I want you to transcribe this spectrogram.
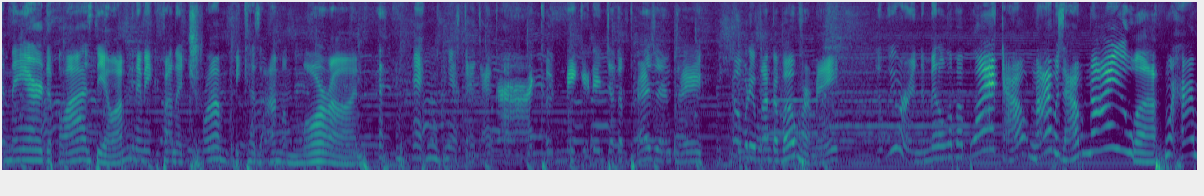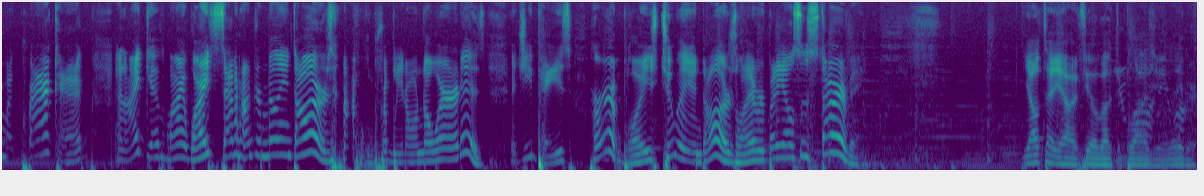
I'm Mayor De Blasio. I'm gonna make fun of Trump because I'm a moron. I couldn't make it into the presidency. Nobody wanted to vote for me. And we were in the middle of a blackout, and I was out in Iowa. I'm a crackhead, and I give my wife seven hundred million dollars. we don't know where it is, and she pays her employees two million dollars while everybody else is starving. Yeah, I'll tell you how I feel about De Blasio later.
